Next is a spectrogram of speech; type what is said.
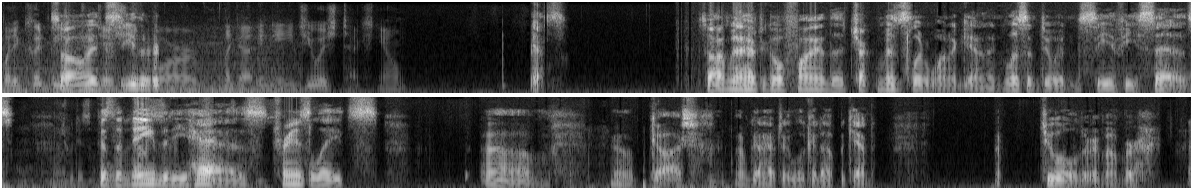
but it could be So it's either- or like a, in the Jewish text, you know. Yes. So I'm going to have to go find the Chuck Missler one again and listen to it and see if he says to it as because the name that he has translates. Um, oh gosh, I'm going to have to look it up again. I'm too old to remember.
